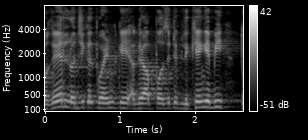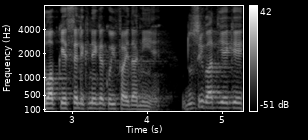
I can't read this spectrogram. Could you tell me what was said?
बगैर लॉजिकल पॉइंट के अगर आप पॉजिटिव लिखेंगे भी तो आपके इससे लिखने का कोई फ़ायदा नहीं है। दूसरी बात यह कि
